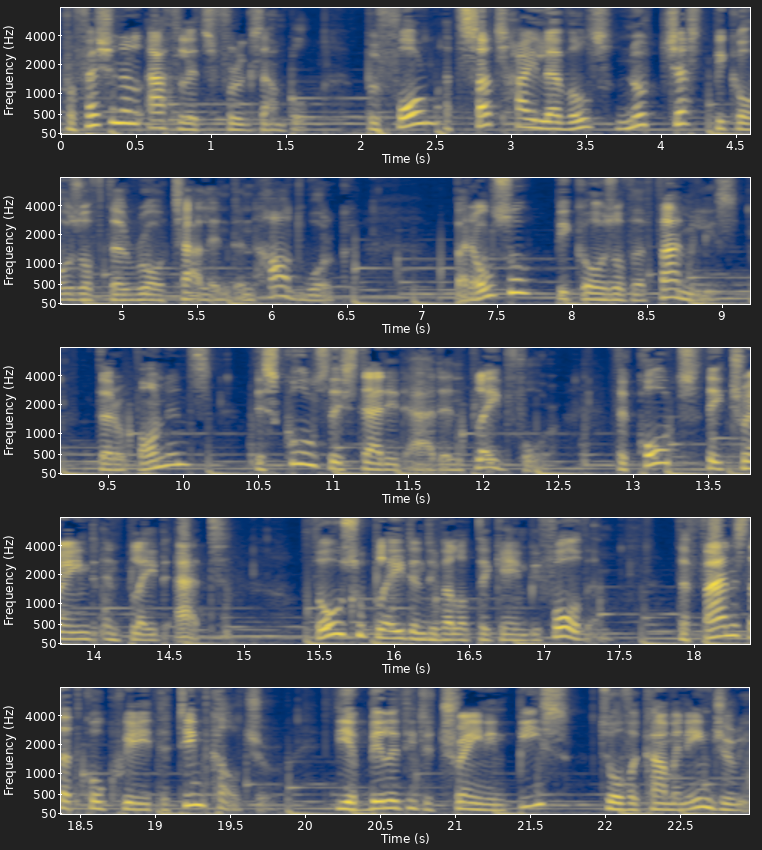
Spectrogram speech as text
Professional athletes, for example, perform at such high levels not just because of their raw talent and hard work, but also because of their families, their opponents, the schools they studied at and played for, the courts they trained and played at, those who played and developed the game before them, the fans that co create the team culture, the ability to train in peace, to overcome an injury,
